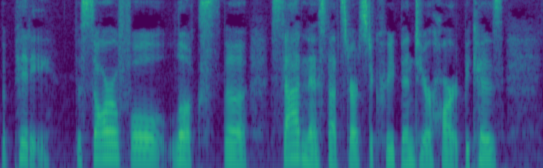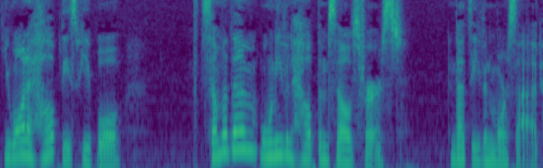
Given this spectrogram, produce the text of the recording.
the pity, the sorrowful looks, the sadness that starts to creep into your heart because you want to help these people, but some of them won't even help themselves first. And that's even more sad.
